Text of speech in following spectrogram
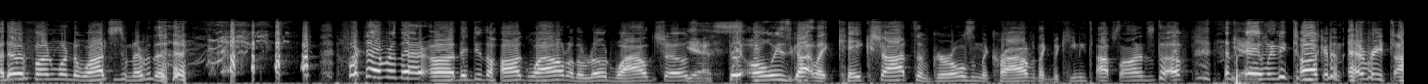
another fun one to watch is whenever the whenever they uh they do the Hog Wild or the Road Wild shows. Yes. They always got like cake shots of girls in the crowd with like bikini tops on and stuff, and they would be talking, and every time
